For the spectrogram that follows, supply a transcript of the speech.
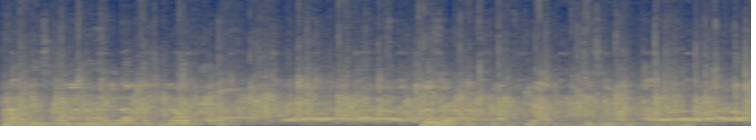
Francisco Manuel López López. José Sebastián, muchísimas gracias.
